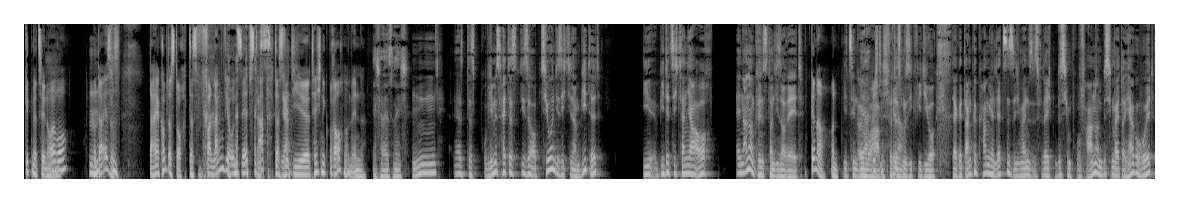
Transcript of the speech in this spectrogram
gib mir 10 mhm. Euro mhm. und da ist es. Daher kommt das doch. Das verlangen wir uns selbst das, ab, dass ja. wir die Technik brauchen am Ende. Ich weiß nicht. Hm, das Problem ist halt, dass diese Option, die sich dir dann bietet, die bietet sich dann ja auch allen anderen Künstlern dieser Welt. Genau. Und die 10 Euro ja, richtig, haben für genau. das Musikvideo. Der Gedanke kam mir letztens, ich meine, es ist vielleicht ein bisschen profan und ein bisschen weiter hergeholt.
